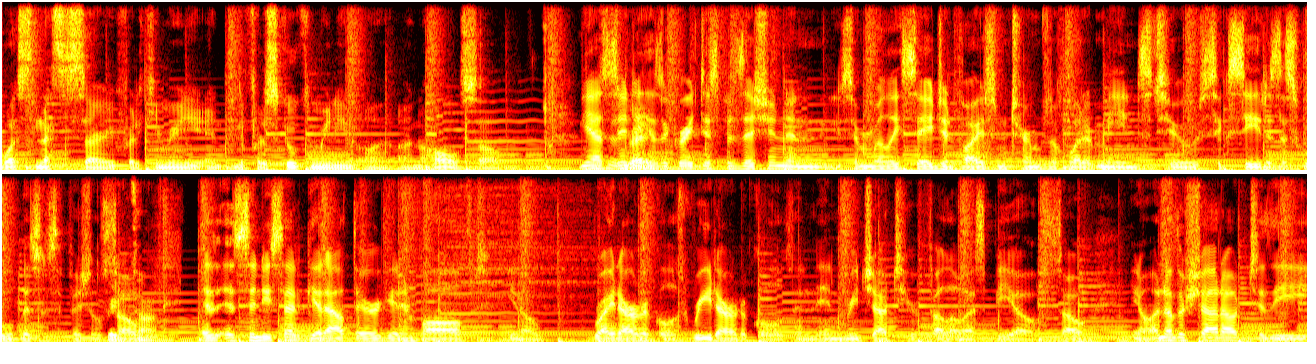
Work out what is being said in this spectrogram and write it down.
what's necessary for the community and for the school community on, on the whole. So yeah, Cindy has a great disposition and some really sage advice in terms of what it means to succeed as a school business official. Big so, as, as, Cindy said, get out there, get involved. You know, write articles, read articles, and, and reach out to your fellow SBO. So, you know, another shout out to the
